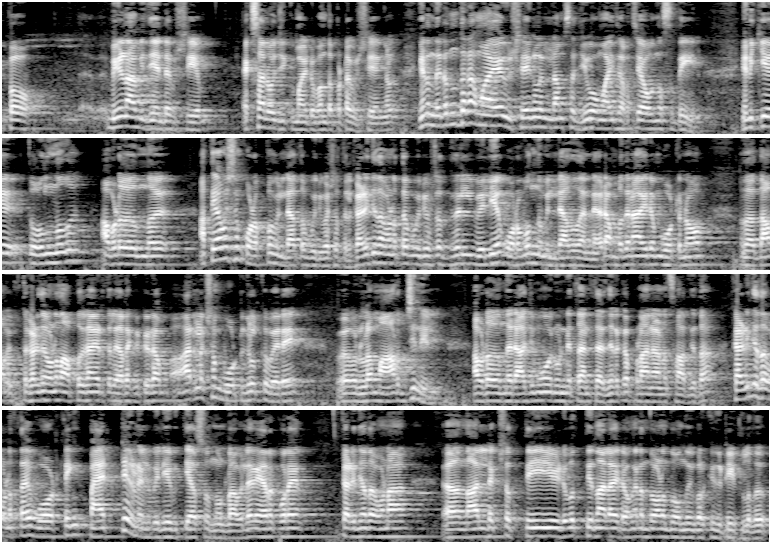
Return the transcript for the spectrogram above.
ഇപ്പോൾ വീണാ വിജയന്റെ വിഷയം എക്സാലോജിക്കുമായിട്ട് ബന്ധപ്പെട്ട വിഷയങ്ങൾ. ഇങ്ങനെ നിരന്തരമായ വിഷയങ്ങളെല്ലാം സജീവമായി ചർച്ചയാവുന്ന സ്ഥിതിയിൽ എനിക്ക് തോന്നുന്നത് അവിടെ നിന്ന് അത്യാവശ്യം കുഴപ്പമില്ലാത്ത ഭൂരിപക്ഷത്തിൽ കഴിഞ്ഞ തവണത്തെ ഭൂരിപക്ഷത്തിൽ വലിയ കുറവൊന്നുമില്ലാതെ തന്നെ ഒരു അമ്പതിനായിരം വോട്ടിനോ കഴിഞ്ഞ തവണ നാൽപ്പതിനായിരത്തിലേറെ കിട്ടിയ ഒരു അര ലക്ഷം വോട്ടുകൾക്ക് വരെ ഉള്ള മാർജിനിൽ അവിടെ നിന്ന് രാജ്മോഹൻ ഉണ്ണിത്താൻ തിരഞ്ഞെടുക്കപ്പെടാനാണ് സാധ്യത. കഴിഞ്ഞ തവണത്തെ വോട്ടിംഗ് പാറ്റേണിൽ വലിയ വ്യത്യാസമൊന്നും ഉണ്ടാവില്ല. ഏറെക്കുറെ കഴിഞ്ഞ തവണ നാല് ലക്ഷത്തി എഴുപത്തി നാലായിരം അങ്ങനെ എന്തോണെന്ന് തോന്നുന്നു ഇവർക്ക് കിട്ടിയിട്ടുള്ളത്.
